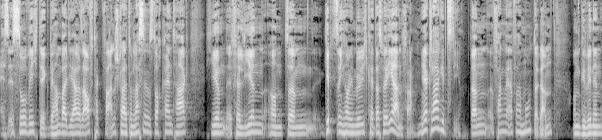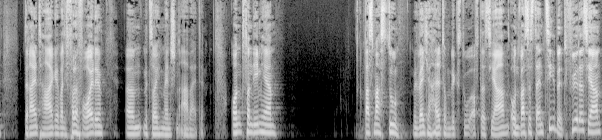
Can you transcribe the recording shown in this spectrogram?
es ist so wichtig, wir haben bald Jahresauftaktveranstaltung, lassen uns doch keinen Tag hier verlieren und ähm, gibt es nicht noch die Möglichkeit, dass wir eher anfangen? Ja, klar gibt's die. Dann fangen wir einfach am Montag an und gewinnen drei Tage, weil ich voller Freude ähm, mit solchen Menschen arbeite. Und von dem her, was machst du? Mit welcher Haltung blickst du auf das Jahr? Und was ist dein Zielbild für das Jahr,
